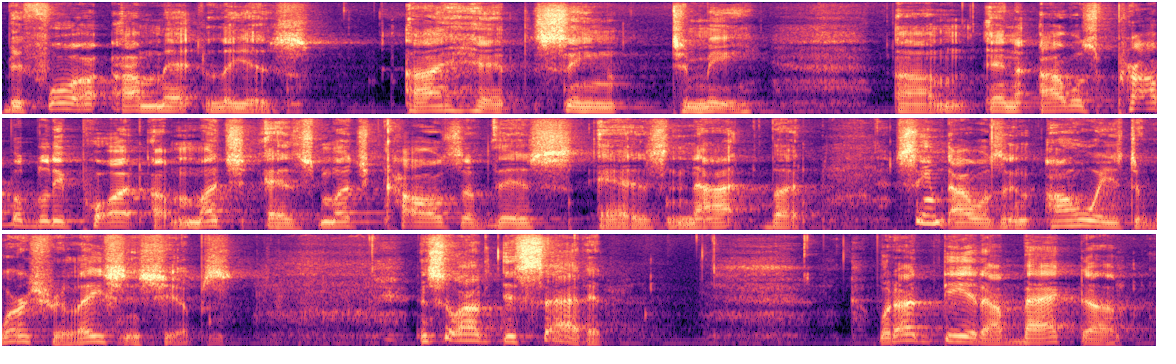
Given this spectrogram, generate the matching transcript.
Before I met Liz, I had seen to me, um, and I was probably part of much as much cause of this as not, but seemed I was in always the worst relationships. And so I decided. What I did, I backed up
